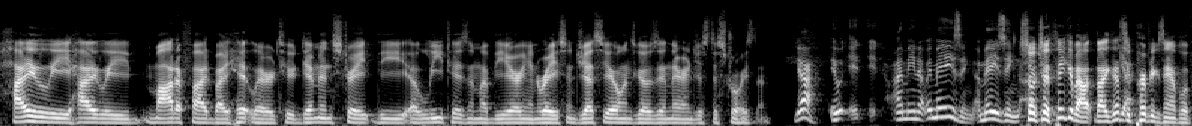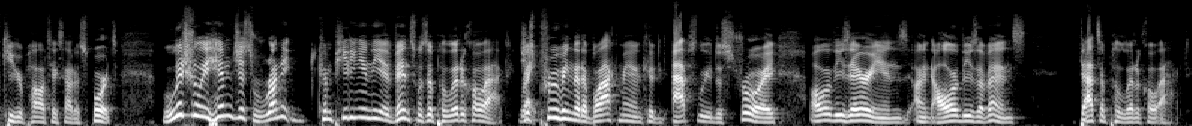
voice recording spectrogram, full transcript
highly, highly modified by Hitler to demonstrate the elitism of the Aryan race, and Jesse Owens goes in there and just destroys them. Yeah, it, it, it- I mean, amazing, amazing. So to think about, like, that's Yeah. a perfect example of keep your politics out of sports. Literally, him just running, competing in the events was a political act. Just Right. proving that a black man could absolutely destroy all of these Aryans and all of these events. That's a political act.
